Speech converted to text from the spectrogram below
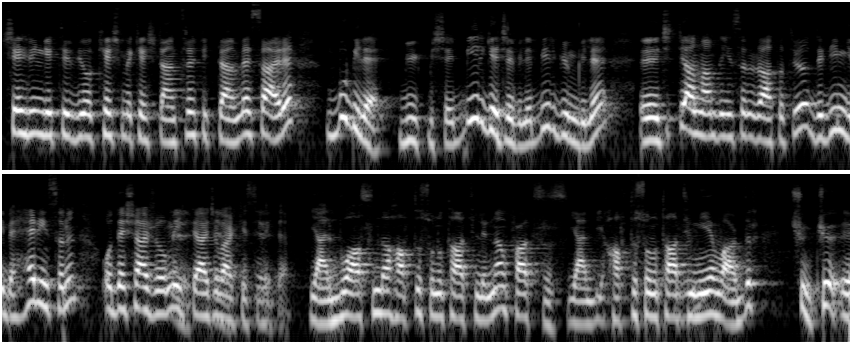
şehrin getirdiği o keşmekeşten, trafikten vesaire bu bile büyük bir şey. Bir gece bile, bir gün bile e, ciddi anlamda insanı rahatlatıyor. Dediğim gibi her insanın o deşarj olma evet, ihtiyacı evet, var kesinlikle. Evet. Yani bu aslında hafta sonu tatillerinden farksız. Yani bir hafta sonu tatil niye vardır? Çünkü e,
